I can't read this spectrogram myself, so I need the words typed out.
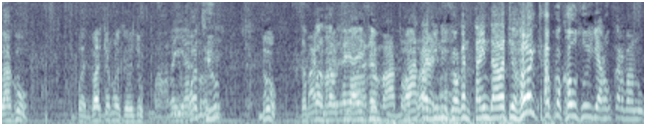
વાઘુ ભજભાર કેટલો થયો જો? મારે યાર થયું? જો જબ્બર માર ખાઈ આવી છે. માતાજીની હળંગ થાપો ખાઉં છું યાર હું કરવાનું.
